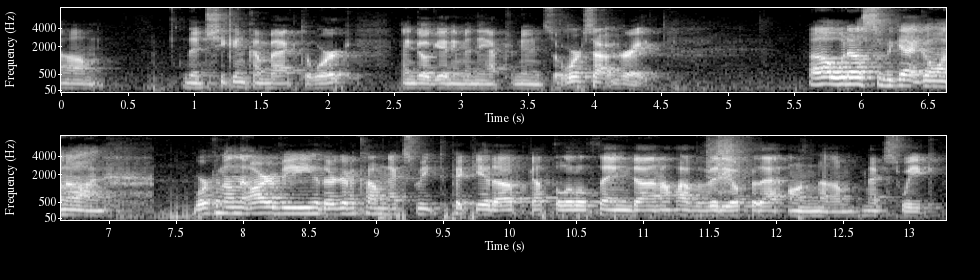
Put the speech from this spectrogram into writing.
Um, then she can come back to work and go get him in the afternoon. So it works out great. Oh, what else have we got going on? Working on the RV. They're gonna come next week to pick it up. Got the little thing done. I'll have a video for that on um, next week.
